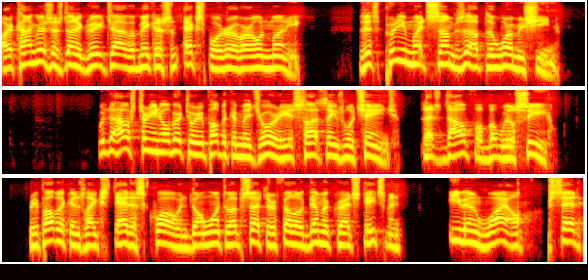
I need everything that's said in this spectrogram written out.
Our Congress has done a great job of making us an exporter of our own money. This pretty much sums up the war machine. With the House turning over to a Republican majority, it's thought things will change. That's doubtful, but we'll see. Republicans like status quo and don't want to upset their fellow Democrat statesmen, even while said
